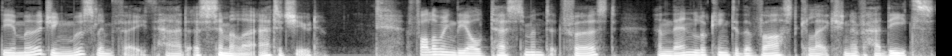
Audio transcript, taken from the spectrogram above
The emerging Muslim faith had a similar attitude. Following the Old Testament at first, and then looking to the vast collection of hadiths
